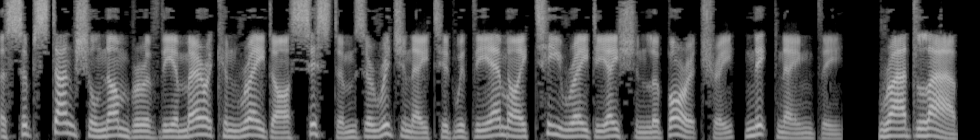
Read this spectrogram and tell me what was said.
A substantial number of the American radar systems originated with the MIT Radiation Laboratory, nicknamed the Rad Lab.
